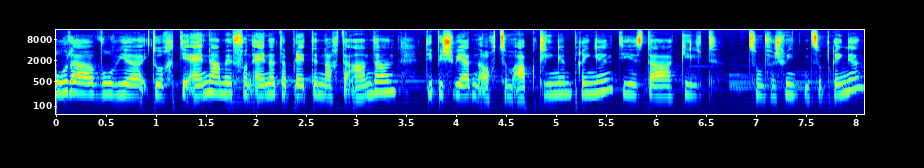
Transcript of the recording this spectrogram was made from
oder wo wir durch die Einnahme von einer Tablette nach der anderen die Beschwerden auch zum Abklingen bringen, die es da gilt zum Verschwinden zu bringen.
